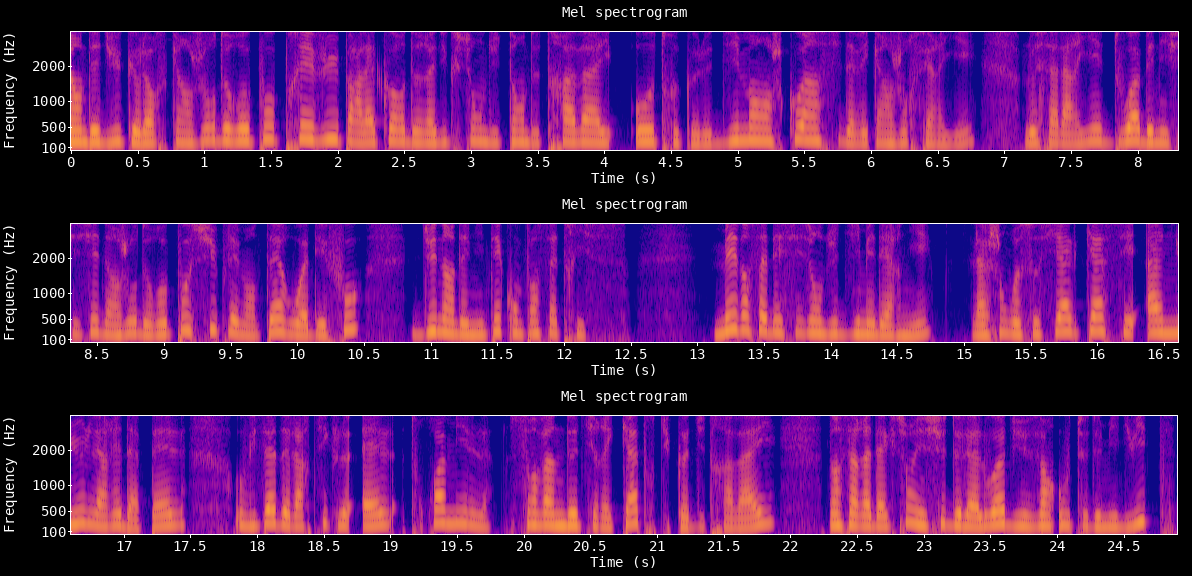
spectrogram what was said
en déduit que lorsqu'un jour de repos prévu par l'accord de réduction du temps de travail autre que le dimanche coïncide avec un jour férié, le salarié doit bénéficier d'un jour de repos supplémentaire ou à défaut d'une indemnité compensatrice. Mais dans sa décision du 10 mai dernier, la Chambre sociale casse et annule l'arrêt d'appel au visa de l'article L 3122-4 du Code du travail, dans sa rédaction issue de la loi du 20 août 2008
